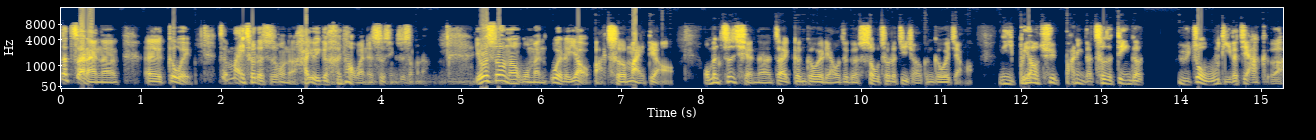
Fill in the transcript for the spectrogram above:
那再来呢，呃，各位在卖车的时候呢，还有一个很好玩的事情是什么呢？有的时候呢，我们为了要把车卖掉，我们之前呢在跟各位聊这个售车的技巧，跟各位讲啊，你不要去把你的车子定一个宇宙无敌的价格啊。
